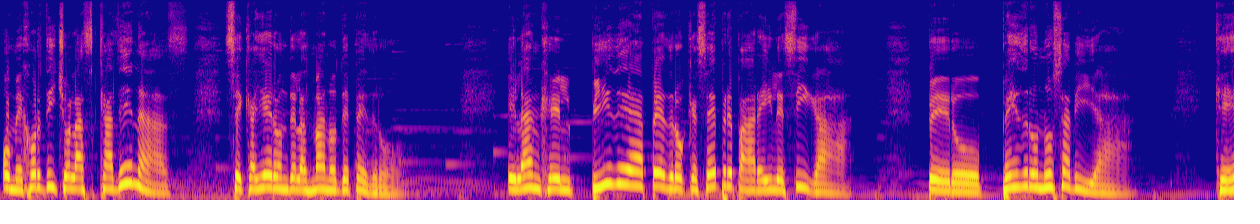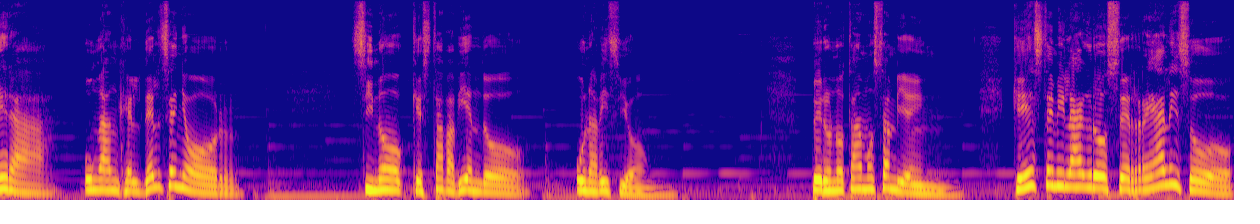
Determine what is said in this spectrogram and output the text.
o mejor dicho, las cadenas se cayeron de las manos de Pedro. El ángel pide a Pedro que se prepare y le siga, pero Pedro no sabía que era un ángel del Señor, sino que estaba viendo una visión. Pero notamos también que este milagro se realizó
